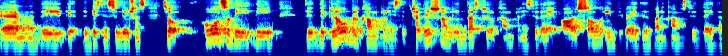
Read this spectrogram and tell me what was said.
um, the, the, the business solutions. So also the the the, the global companies, the traditional industrial companies today are so integrated when it comes to data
